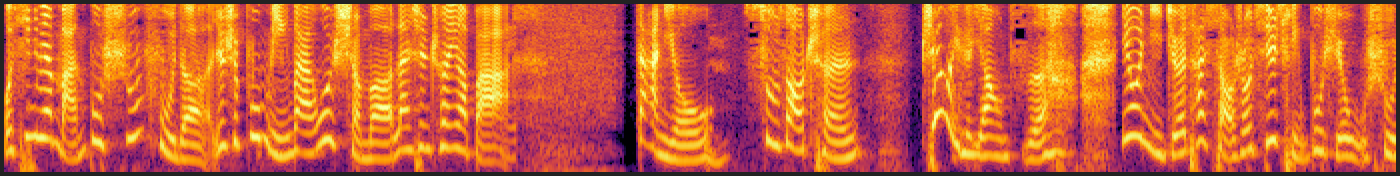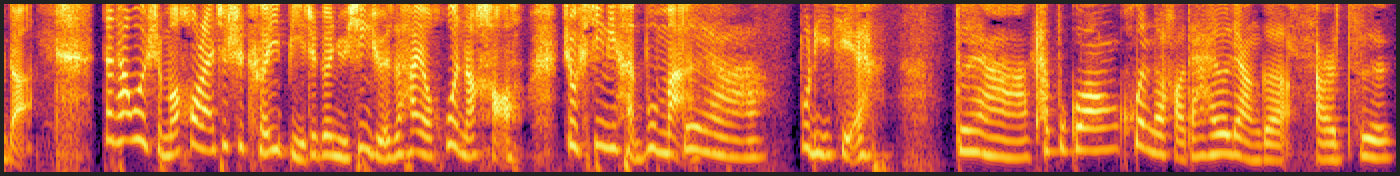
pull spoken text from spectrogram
我心里面蛮不舒服的，就是不明白为什么赖声川要把。大牛塑造成这样一个样子，因为你觉得他小时候其实挺不学无术的，但他为什么后来就是可以比这个女性角色还有混得好，就心里很不满。对啊，不理解。对啊，他不光混得好，他还有两个儿子，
